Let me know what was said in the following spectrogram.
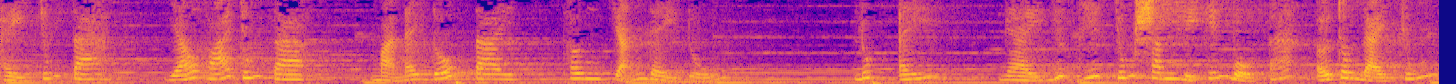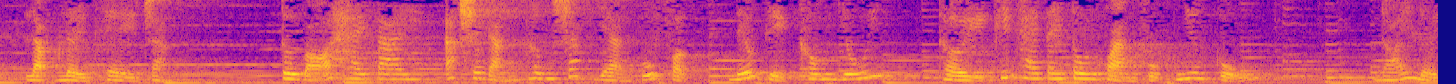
thầy chúng ta giáo hóa chúng ta mà nay đốt tai thân chẳng đầy đủ. Lúc ấy Ngài nhất thiết chúng sanh nghĩ kiến Bồ Tát ở trong đại chúng lập lời thề rằng Tôi bỏ hai tay, ắt sẽ đặng thân sắc vàng của Phật nếu thiệt không dối, thời khiến hai tay tôi hoàn phục như cũ. Nói lời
